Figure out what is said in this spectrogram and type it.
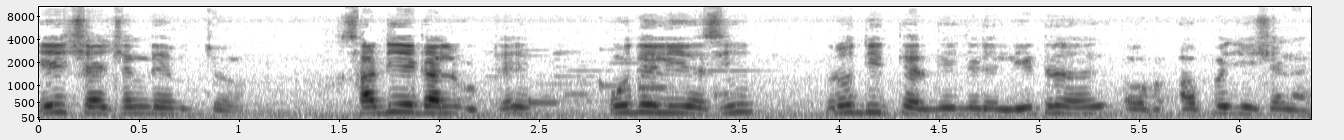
ਇਹ ਸੈਸ਼ਨ ਦੇ ਵਿੱਚ ਸਾਡੀ ਇਹ ਗੱਲ ਉੱਠੇ। ਉਹਦੇ ਲਈ ਅਸੀਂ ਵਿਰੋਧੀ ਧਿਰ ਦੇ ਜਿਹੜੇ ਲੀਡਰ ਆਫ ਆਪੋਜੀਸ਼ਨ ਹੈ,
